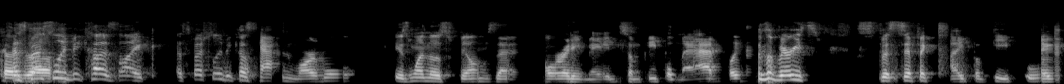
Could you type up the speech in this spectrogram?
'cause, uh, especially because like especially because Captain Marvel is one of those films that already made some people mad. Like it's a very specific type of people like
